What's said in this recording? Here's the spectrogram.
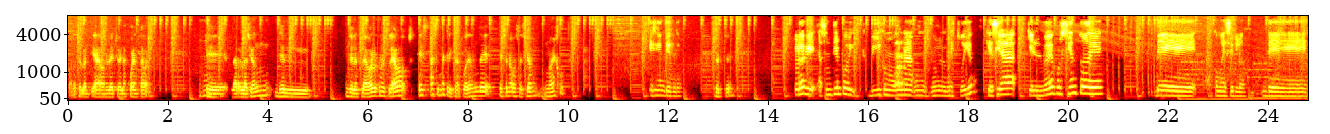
cuando se plantea el hecho de las 40 horas. Eh, la relación del, del empleador con el empleado es asimétrica, por ende esa negociación no es justa. Sí, sí, entiendo. ¿cierto? Recuerdo que hace un tiempo vi, vi como una- un, un- estudio que decía que el 9% de, de, ¿cómo decirlo? De,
